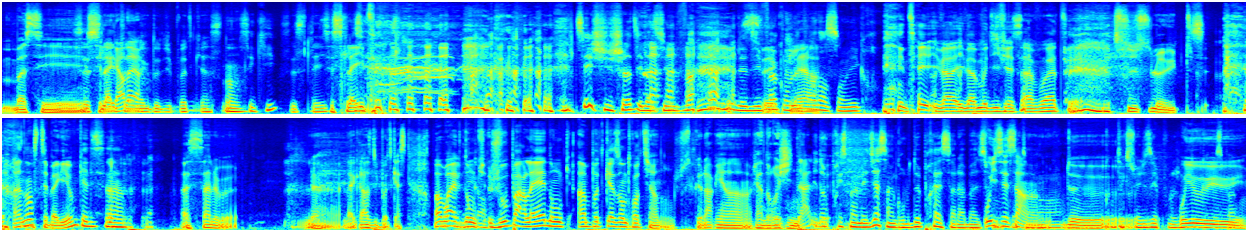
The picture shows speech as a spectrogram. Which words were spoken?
bah c'est c'est Slate, la Gardère. le McDo du podcast. Non. C'est qui C'est Slate. C'est Slate. Tu sais, il chuchote, il assume pas, il le dit C'est pas complètement clair. dans son micro. il va il va modifier sa voix. C'est Slate. Ah non, c'était pas Guillaume qui a dit ça. Ah, c'est ça le, le- la grâce du podcast. Enfin bref, donc je vous parlais donc un podcast d'entretien. Donc jusque là rien rien d'original. Donc Prisma Media, c'est un groupe de presse à la base. oui, c'est ça. un euh, groupe de Contextualiser pour les gens Oui oui oui.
